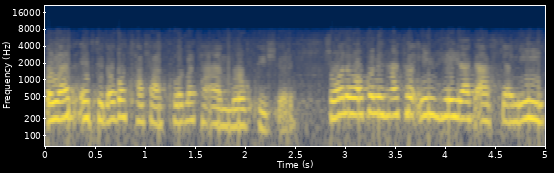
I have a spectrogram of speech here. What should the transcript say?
باید ابتدا با تفکر و تعمق پیش بره. شما نگاه کنید حتی این حیرت افکنی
